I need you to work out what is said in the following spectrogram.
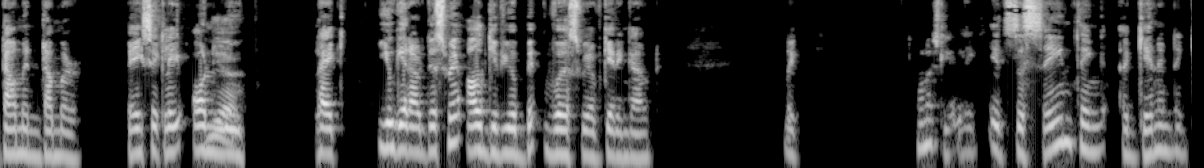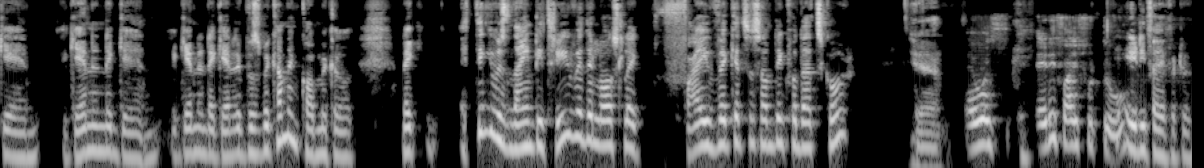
dumb and dumber, basically on Yeah. loop. Like you get out this way, I'll give you a bit worse way of getting out. Like honestly, like it's the same thing again and again, again and again, again and again. It was becoming comical. Like I think it was ninety three where they lost like five wickets or something for that score. yeah. it was 85 for 2, 85 for two.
